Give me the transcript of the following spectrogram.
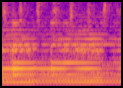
Música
